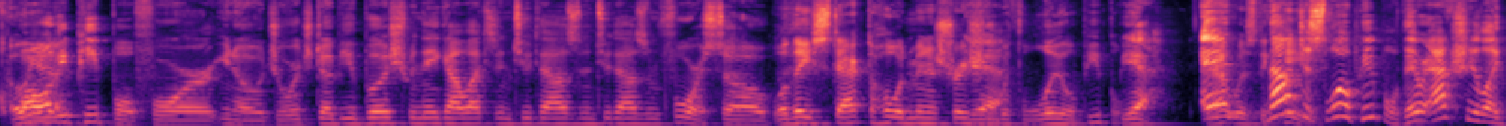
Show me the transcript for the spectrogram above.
oh, quality yeah. people for you know George W. Bush when they got elected in two thousand and two thousand four. So Well, they stacked the whole administration Yeah. with loyal people. yeah, that and was the not key. just loyal people; they were actually like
